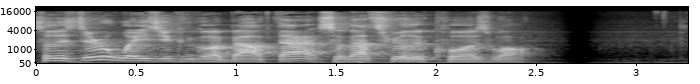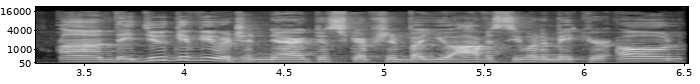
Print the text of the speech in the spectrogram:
So there's different ways you can go about that. So that's really cool as well. Um, they do give you a generic description, but you obviously want to make your own.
